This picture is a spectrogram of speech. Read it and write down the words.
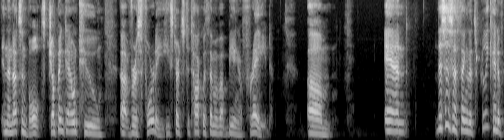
in the nuts and bolts, jumping down to uh, verse forty, he starts to talk with them about being afraid, um, and this is a thing that's really kind of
